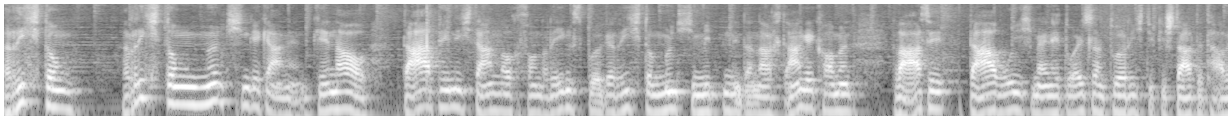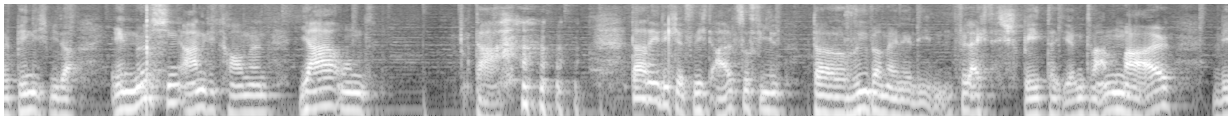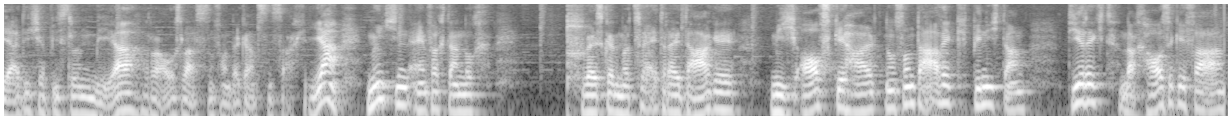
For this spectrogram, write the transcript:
Richtung, Richtung München gegangen. Genau, da bin ich dann noch von Regensburger Richtung München mitten in der Nacht angekommen. Quasi da, wo ich meine Deutschlandtour richtig gestartet habe, bin ich wieder in München angekommen. Ja, und da, da rede ich jetzt nicht allzu viel darüber, meine Lieben. Vielleicht später irgendwann mal werde ich ein bisschen mehr rauslassen von der ganzen Sache. Ja, München einfach dann noch, ich weiß gar nicht mehr, zwei, drei Tage mich aufgehalten und von da weg bin ich dann direkt nach Hause gefahren.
